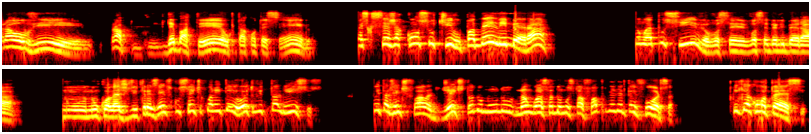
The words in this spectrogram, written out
para ouvir, para debater o que está acontecendo, mas que seja consultivo. Para deliberar, não é possível você, você deliberar num, num colégio de 300 com 148 vitalícios. Muita gente fala, gente, todo mundo não gosta do Mustafa porque ele tem força. O que, que acontece?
